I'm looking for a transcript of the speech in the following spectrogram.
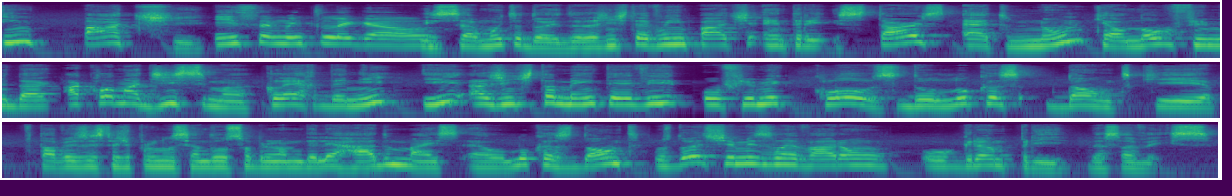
empate. Isso é muito legal. Isso é muito doido. A gente teve um empate entre Stars at Noon, que é o novo filme da aclamadíssima Claire Denis, e a gente também teve o filme Close, do Lucas Don't, que talvez eu esteja pronunciando o sobrenome dele errado, mas é o Lucas Don't. Os dois filmes levaram o Grand Prix dessa vez.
